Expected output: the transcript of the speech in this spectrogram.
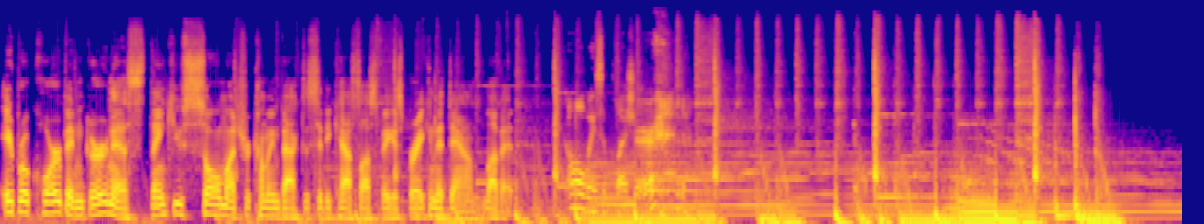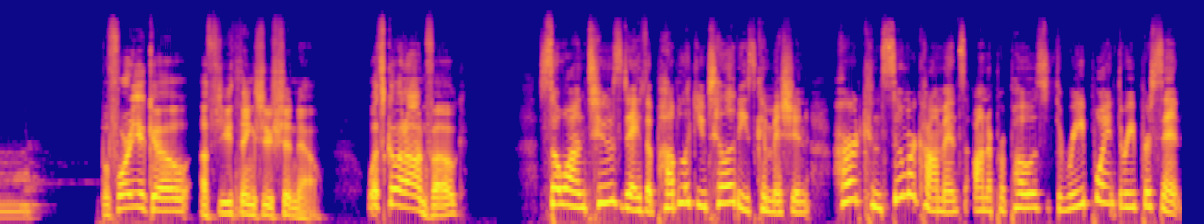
April Corbin Girnus, thank you so much for coming back to CityCast Las Vegas, breaking it down. Love it. Always a pleasure. Before you go, a few things you should know. What's going on, Vogue? So on Tuesday, the Public Utilities Commission heard consumer comments on a proposed 3.3%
